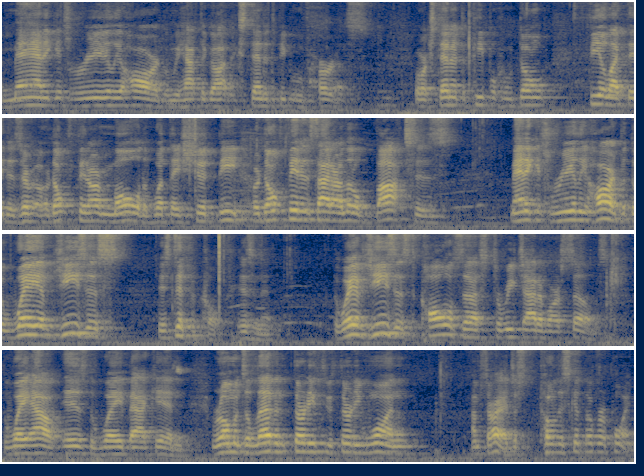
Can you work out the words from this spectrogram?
And man, it gets really hard when we have to go out and extend it to people who've hurt us. Or extend it to people who don't feel like they deserve it or don't fit our mold of what they should be or don't fit inside our little boxes, man, it gets really hard. But the way of Jesus is difficult, isn't it? The way of Jesus calls us to reach out of ourselves. The way out is the way back in. Romans 11, 30 through 31. I'm sorry, I just totally skipped over a point.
